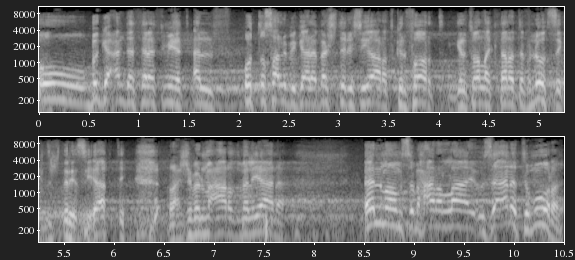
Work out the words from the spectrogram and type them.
وبقى عنده 300 ألف. واتصل بي قال بشتري سيارة فورد قلت والله كثرت فلوسك تشتري سيارتي. راح شوف المعارض مليانة. المهم سبحان الله وزانت أموره.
